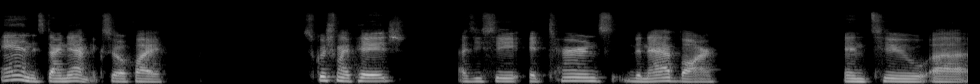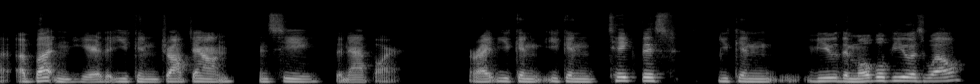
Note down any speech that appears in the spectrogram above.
And it's dynamic. So if I squish my page, as you see, it turns the nav bar into uh, a button here that you can drop down and see the nav bar. All right, you can you can take this, you can view the mobile view as well.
